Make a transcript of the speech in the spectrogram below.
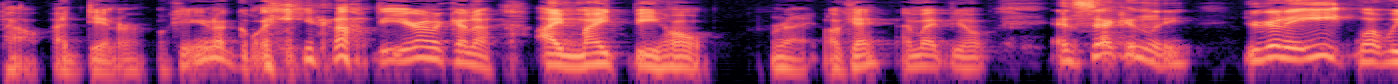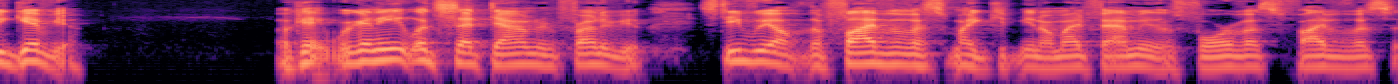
pal, at dinner. Okay, you're not going. You're not. You're not gonna. I might be home. Right. Okay, I might be home. And secondly, you're going to eat what we give you. Okay, we're going to eat what's set down in front of you. Steve, we all the five of us, my you know my family, There's four of us, five of us,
